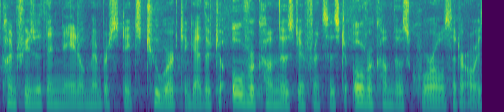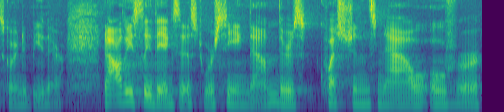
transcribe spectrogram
countries within NATO member states to work together to overcome those differences, to overcome those quarrels that are always going to be there. Now, obviously, they exist. We're seeing them. There's questions now over,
